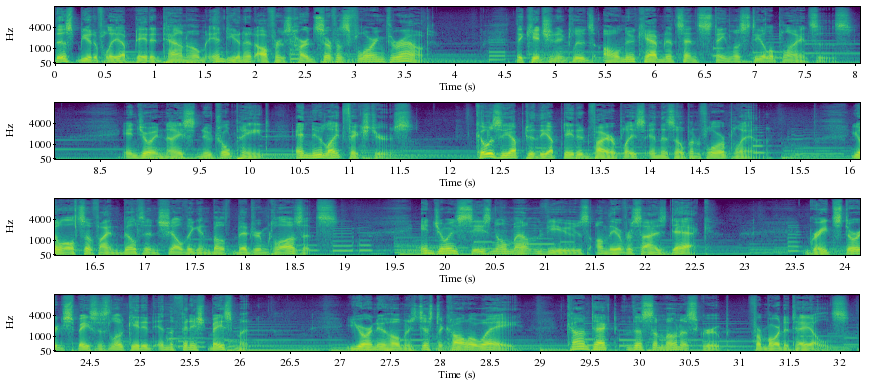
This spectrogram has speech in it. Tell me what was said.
This beautifully updated townhome end unit offers hard surface flooring throughout. The kitchen includes all new cabinets and stainless steel appliances. Enjoy nice neutral paint and new light fixtures. Cozy up to the updated fireplace in this open floor plan. You'll also find built-in shelving in both bedroom closets. Enjoy seasonal mountain views on the oversized deck. Great storage space is located in the finished basement. Your new home is just a call away. Contact the Simonis Group for more details.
